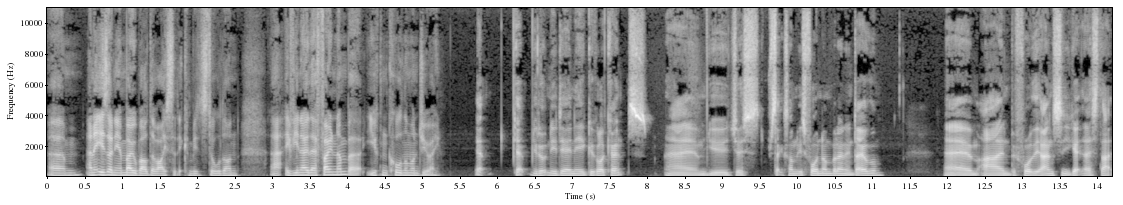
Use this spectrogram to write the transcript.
um, and it is only a mobile device that it can be installed on. Uh, if you know their phone number, you can call them on Duo. Yep, yep. You don't need any Google accounts. Um, you just stick somebody's phone number in and dial them. Um, and before they answer, you get this that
